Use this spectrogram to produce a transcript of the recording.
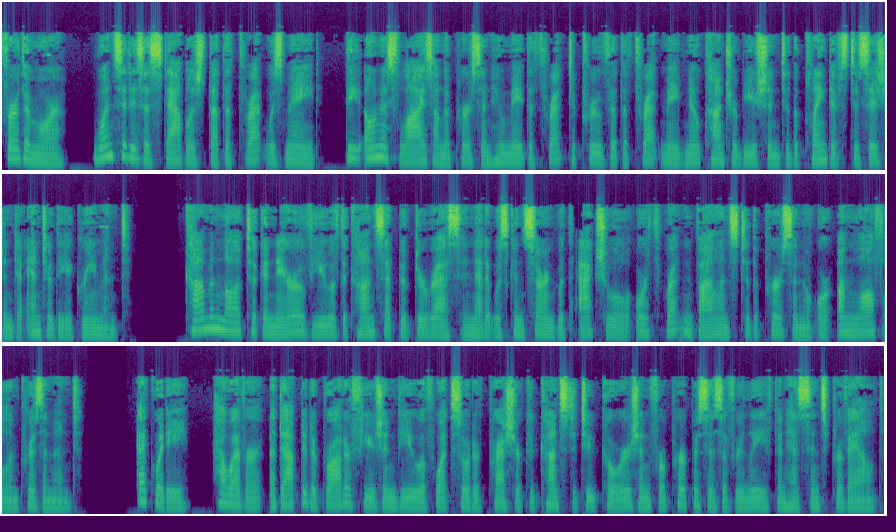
Furthermore, once it is established that the threat was made, the onus lies on the person who made the threat to prove that the threat made no contribution to the plaintiff's decision to enter the agreement. Common law took a narrow view of the concept of duress in that it was concerned with actual or threatened violence to the person or unlawful imprisonment. Equity, however, adopted a broader fusion view of what sort of pressure could constitute coercion for purposes of relief and has since prevailed.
